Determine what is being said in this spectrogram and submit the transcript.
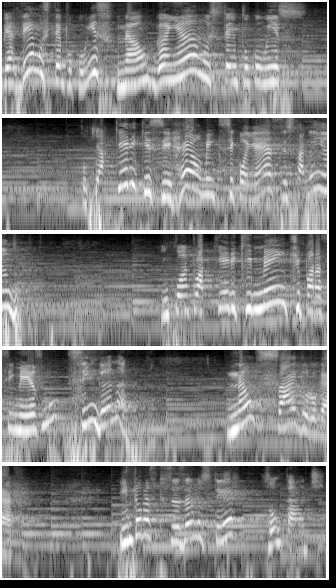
Perdemos tempo com isso? Não, ganhamos tempo com isso. Porque aquele que se realmente se conhece está ganhando. Enquanto aquele que mente para si mesmo se engana. Não sai do lugar. Então nós precisamos ter vontade.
